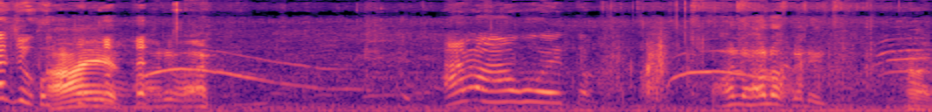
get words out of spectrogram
હજુ હા એ હાલો આવું હોય તો. હાલો હાલો કરી. હા.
